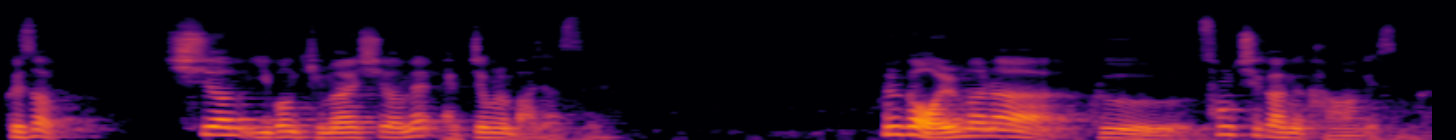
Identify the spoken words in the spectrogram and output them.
그래서 시험 이번 기말 시험에 100점을 맞았어요. 그러니까 얼마나 그 성취감이 강하겠습니까?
